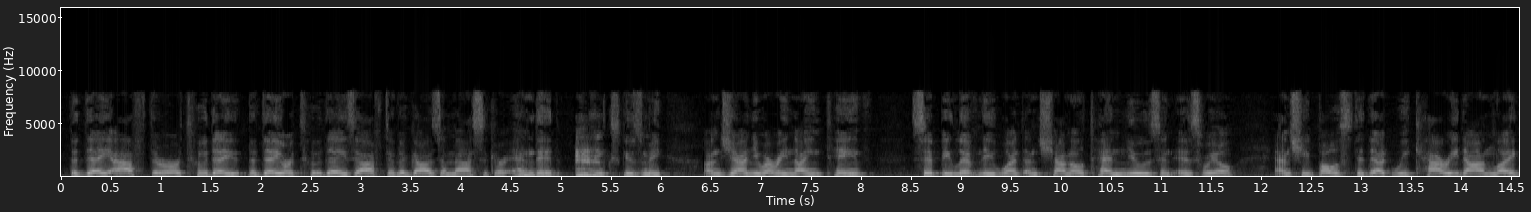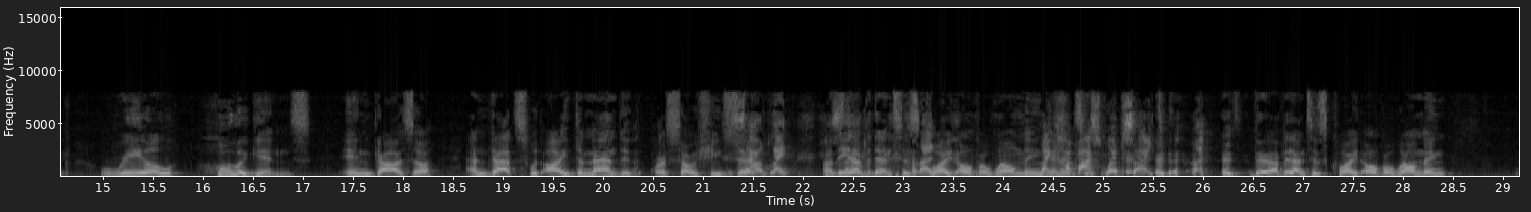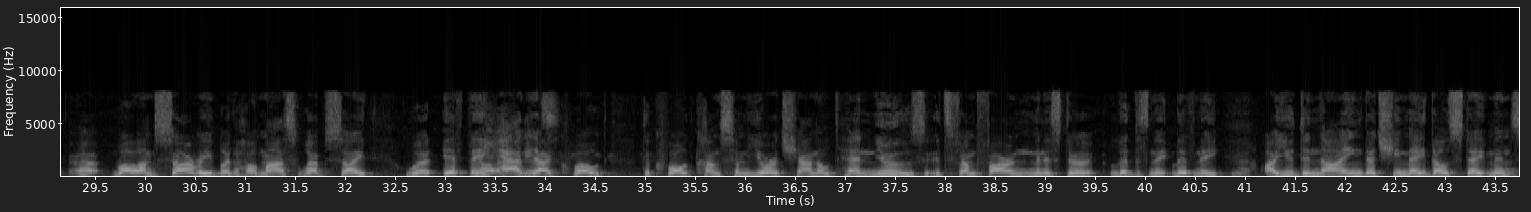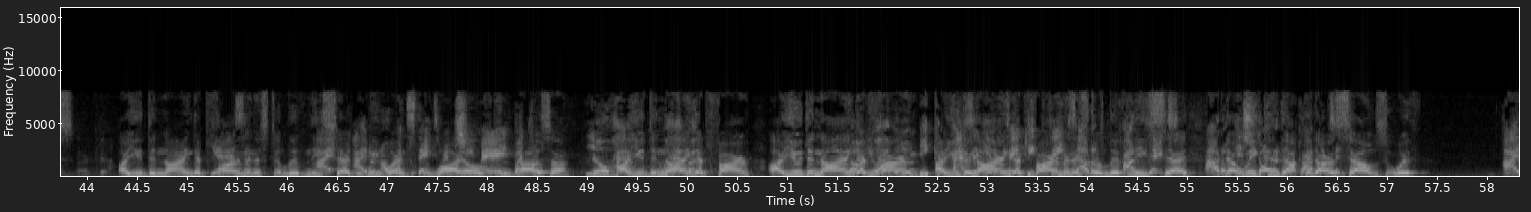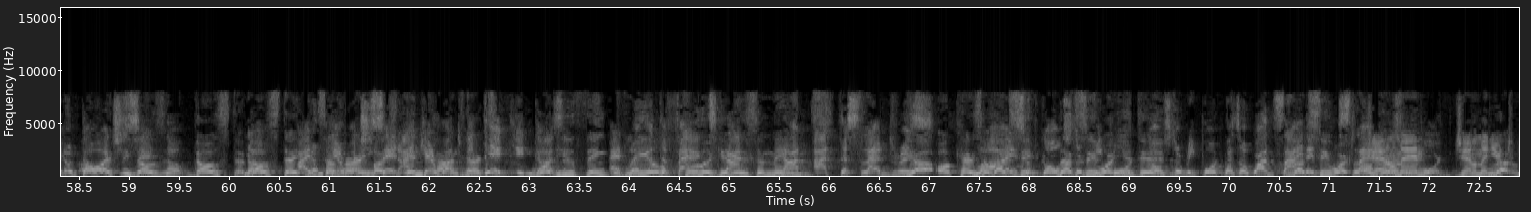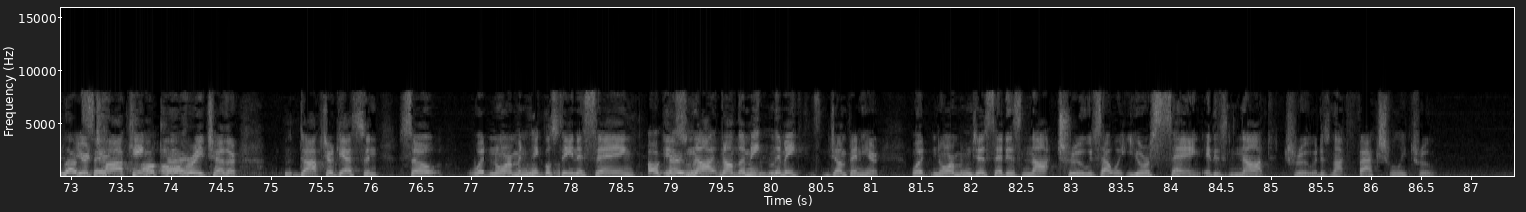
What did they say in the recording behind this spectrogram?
The day after, or two day, the day or two days after the Gaza massacre ended, excuse me, on January 19th, Tzipi Livni went on Channel 10 News in Israel, and she boasted that we carried on like real hooligans in Gaza, and that's what I demanded, or so she You said. sound like Uh, the sound evidence is like- quite overwhelming. like Hamas website. it- it's- the evidence is quite overwhelming. Uh, well, I'm sorry, but Hamas website, if they No had evidence. that quote, the quote comes from your Channel 10 News. It's from Foreign Minister Livni. Livni. Are you denying that she made those statements? Are you denying that Yes, Foreign I- Minister Livni I- said I we went wild made, in but you- Gaza? you have- are you you denying have a- that Foreign? Are you denying No, that you Foreign? Are you denying that Foreign Minister Livni said that we conducted context. ourselves with? I don't know Oh, what I she think said. those no. those No, those statements are care very what she much said. I in care context. what we did in Gaza. What do you think and real look at the facts, hooliganism not, means? Not at the slanderous Yeah, okay, so let's lies see- of Goldstone let's see what you report. did. Goldstone report was a one-sided Let's slanderous Gentlemen, report. gentlemen, you're, Let- you're talking Okay. over each other. Dr. Gissin, so what Norman Finkelstein is saying Okay, is not. No, let me let me jump in here. What Norman just said is not true. Is that what you're saying? It is not true. It is not factually true.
